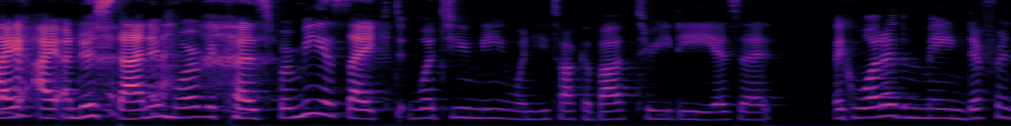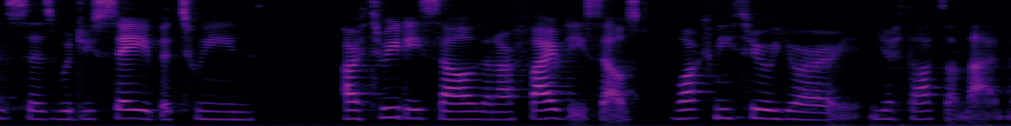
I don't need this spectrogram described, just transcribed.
I, I understand it more? Because for me, it's like, what do you mean when you talk about 3D? Is it like, what are the main differences, would you say, between our 3D selves and our 5D selves? Walk me through your your thoughts on that.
